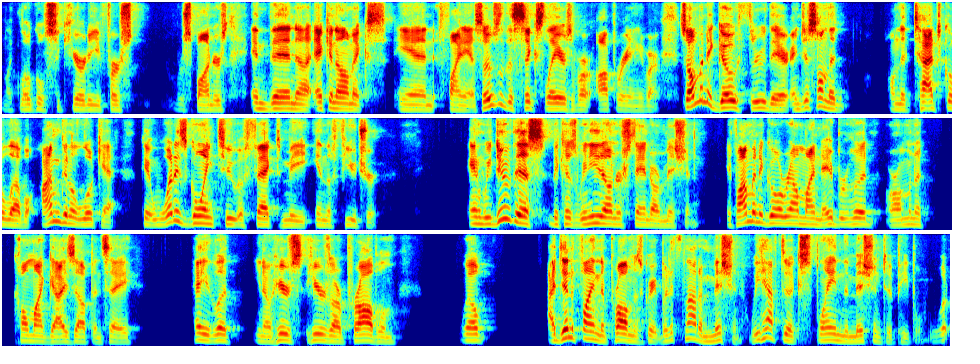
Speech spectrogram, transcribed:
like local security, first responders, and then uh, economics and finance. Those are the six layers of our operating environment. So I'm going to go through there, and just on the on the tactical level, I'm going to look at okay, what is going to affect me in the future, and we do this because we need to understand our mission. If I'm going to go around my neighborhood, or I'm going to call my guys up and say, "Hey, let you know, here's here's our problem." Well, identifying the problem is great, but it's not a mission. We have to explain the mission to people. What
